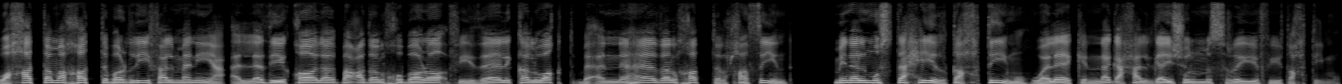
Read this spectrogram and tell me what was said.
وحطم خط بارليف المنيع الذي قال بعض الخبراء في ذلك الوقت بأن هذا الخط الحصين من المستحيل تحطيمه ولكن نجح الجيش المصري في تحطيمه.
